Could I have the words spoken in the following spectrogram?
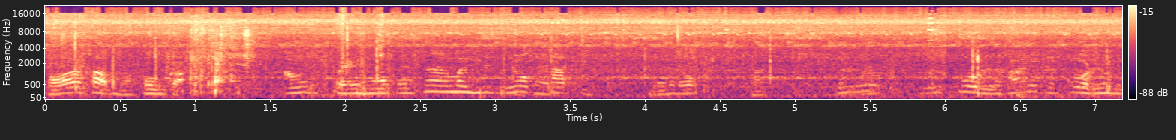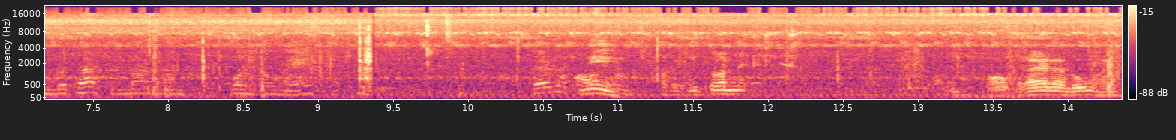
ขอขับผมก็เอาไปหัวไปข้างมาโยกครับมันโกนเหรอครับนี่ก็โกนนี่ผมจะทัดมาำคนตรงไหนนี่อีต้นเนี่ยขอไปได้แล้วลุงครับ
